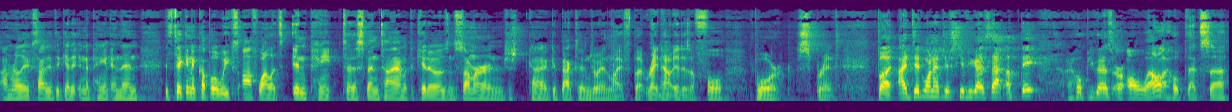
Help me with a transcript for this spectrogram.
I'm really excited to get it into paint. And then it's taking a couple of weeks off while it's in paint to spend time with the kiddos in summer and just kind of get back to enjoying life. But right now it is a full bore sprint. But I did want to just give you guys that update. I hope you guys are all well. I hope that's uh,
